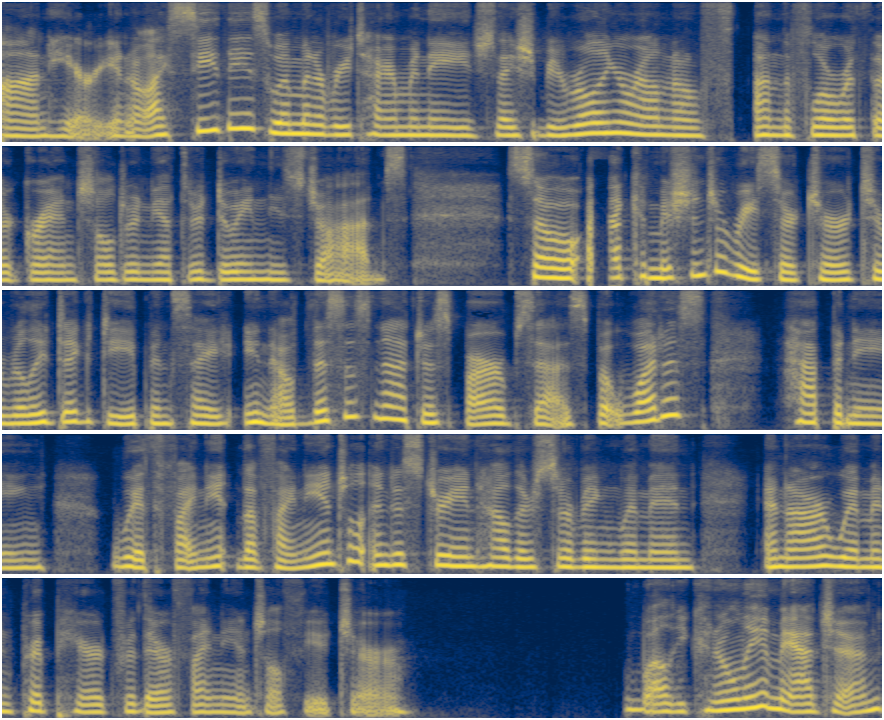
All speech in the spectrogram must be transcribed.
on here. You know, I see these women of retirement age, they should be rolling around on, on the floor with their grandchildren, yet they're doing these jobs. So I commissioned a researcher to really dig deep and say, you know, this is not just Barb says, but what is happening with finan- the financial industry and how they're serving women, and are women prepared for their financial future? Well, you can only imagine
